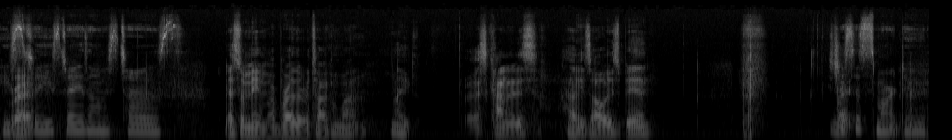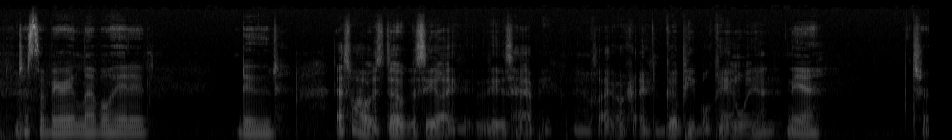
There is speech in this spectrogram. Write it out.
He Right. sta- he stays on his toes. That's what me and my brother were talking about. Like, that's kind of just how he's always been. He's just a smart dude. Just a very level headed dude. That's why it was dope to see, like, he was happy. It's like okay, good people can win. Yeah. True.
